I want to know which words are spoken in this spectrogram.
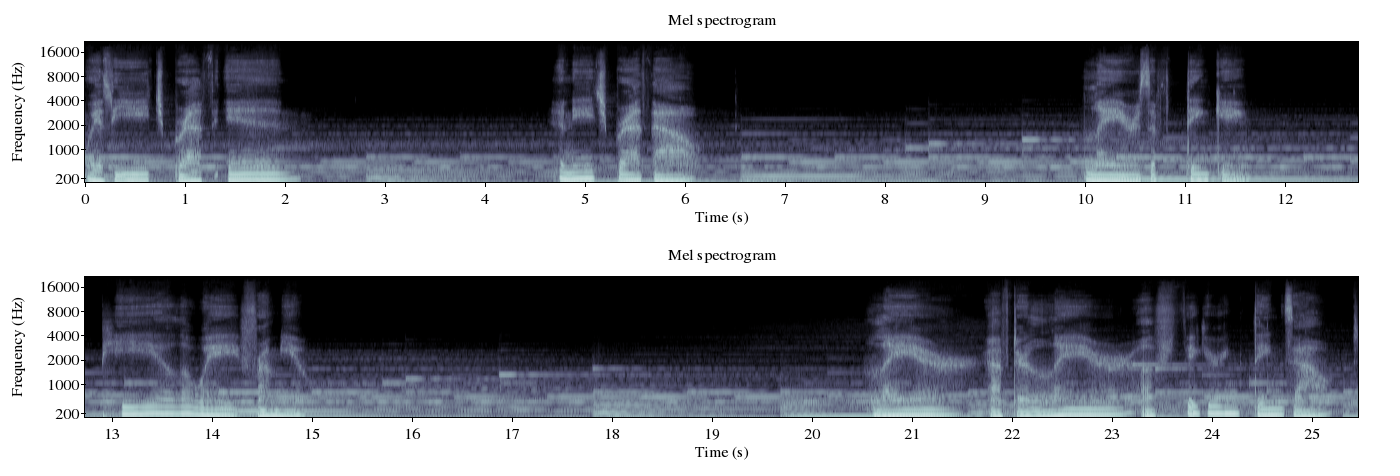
With each breath in and each breath out, layers of thinking peel away from you. Layer after layer of figuring things out,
